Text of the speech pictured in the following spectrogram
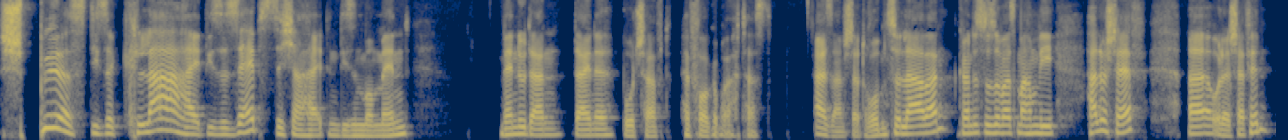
spürst diese Klarheit, diese Selbstsicherheit in diesem Moment, wenn du dann deine Botschaft hervorgebracht hast. Also anstatt rumzulabern, könntest du sowas machen wie, hallo Chef äh, oder Chefin,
